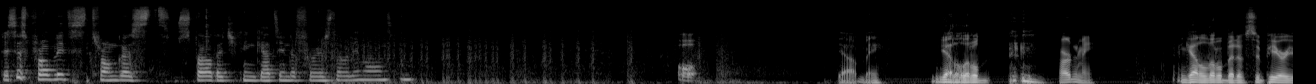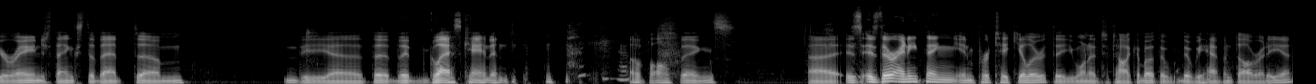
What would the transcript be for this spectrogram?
this is probably the strongest spell that you can get in the first Holy Mountain. Oh. Got me. You got a little pardon me. You got a little bit of superior range thanks to that um the uh the the glass cannon Yeah. of all things. Uh is is there anything in particular that you wanted to talk about that that we haven't already yet?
